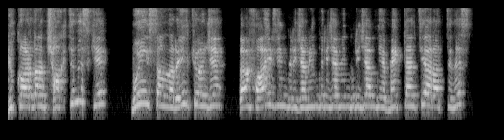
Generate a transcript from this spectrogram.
yukarıdan çaktınız ki bu insanlara ilk önce ben faiz indireceğim, indireceğim, indireceğim diye beklenti yarattınız.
